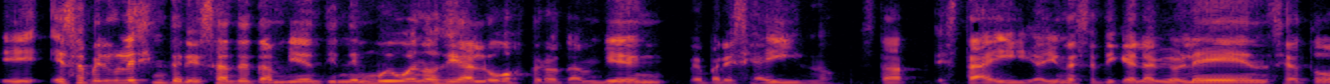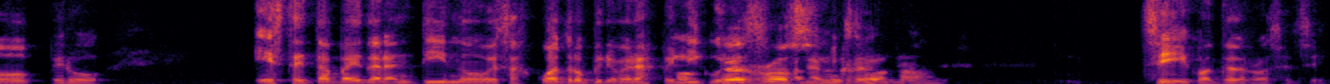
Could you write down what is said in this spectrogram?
Esa película es interesante también, tiene muy buenos diálogos, pero también me parece ahí, ¿no? Está, está ahí. Hay una estética de la violencia, todo, pero esta etapa de Tarantino, esas cuatro primeras películas. Con Ted Russell, creo, ¿no? Sí, con Ted Russell, sí.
